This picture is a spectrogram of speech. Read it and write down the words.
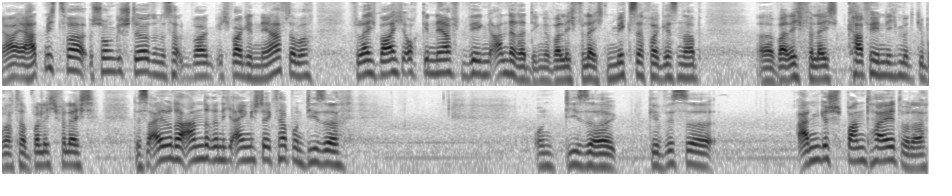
Ja, er hat mich zwar schon gestört und es war, ich war genervt, aber vielleicht war ich auch genervt wegen anderer Dinge, weil ich vielleicht einen Mixer vergessen habe, weil ich vielleicht Kaffee nicht mitgebracht habe, weil ich vielleicht das ein oder andere nicht eingesteckt habe und diese und diese gewisse Angespanntheit oder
